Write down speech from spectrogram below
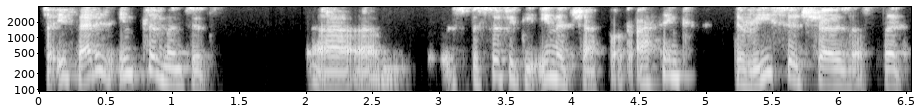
So if that is implemented uh, um, specifically in a chatbot, I think the research shows us that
